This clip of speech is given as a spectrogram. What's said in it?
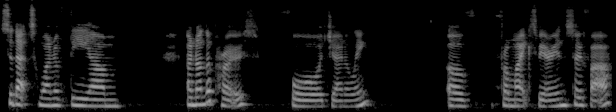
So that's one of the um, another pros for journaling of from my experience so far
